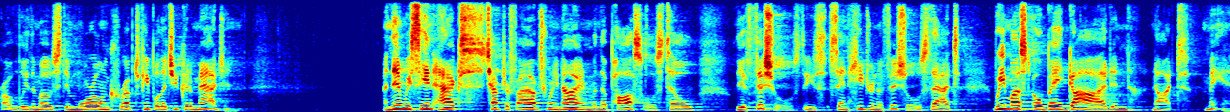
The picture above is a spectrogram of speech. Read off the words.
probably the most immoral and corrupt people that you could imagine. And then we see in Acts chapter 5, 29, when the apostles tell the officials, these Sanhedrin officials, that we must obey God and not man.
